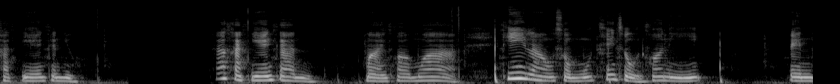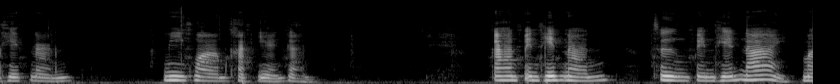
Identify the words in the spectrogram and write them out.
ขัดแย้งกันอยู่ ถ้าขัดแย้งกัน หมายความว่า ที่เราสมมุติให้โจทย์ข้อนี้ เป็นเท็จนั้น มีความขัดแย้งกัน การเป็นเท็จนั้น จึงเป็นเท็จได้ไหม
